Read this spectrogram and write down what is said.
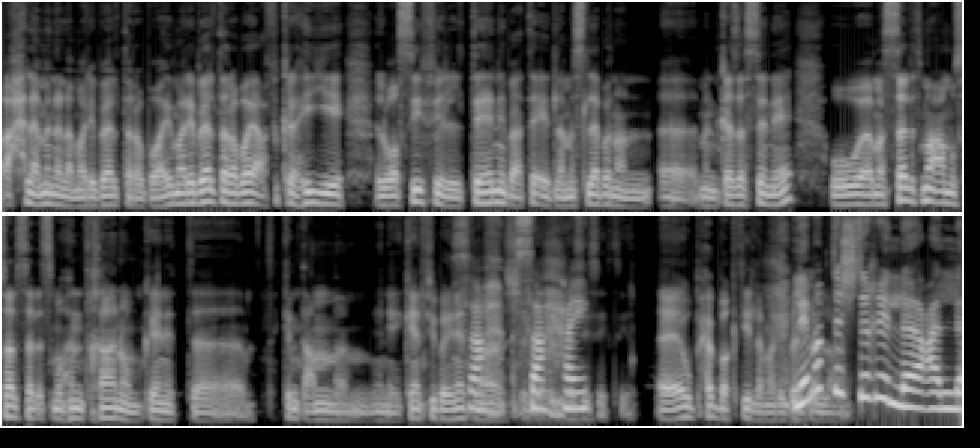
وأحلى منها لماريبيل تراباي. ماريبيل تراباي على فكرة هي الوصيفه الثانية بعتقد ل Miss لبنان آه، من كذا سنة ومثلت معها مسلسل اسمه هند خانم كانت آه، كنت عم يعني كان في بيناتنا صح- صح كتير. إيه وبحبها كثير لماريبيل ليه ما. بتشتغل على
